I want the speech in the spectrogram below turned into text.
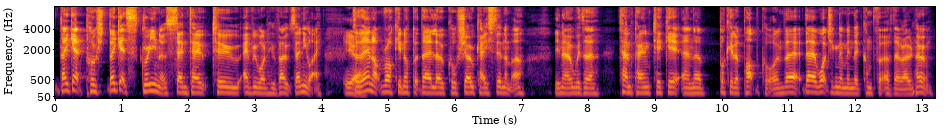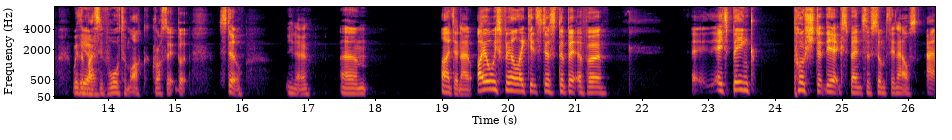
they get pushed. They get screeners sent out to everyone who votes anyway. Yeah. So they're not rocking up at their local showcase cinema, you know, with a ten pound ticket and a bucket of popcorn. They're they're watching them in the comfort of their own home with a Yeah. massive watermark across it. But still, you know, um, I don't know. I always feel like it's just a bit of a. It's being pushed at the expense of something else. Uh,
